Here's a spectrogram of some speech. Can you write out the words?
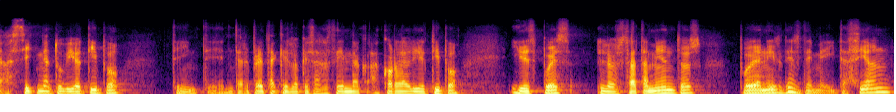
asigna tu biotipo, te, interpreta qué es lo que está sucediendo acorde al biotipo y después los tratamientos pueden ir desde meditación,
